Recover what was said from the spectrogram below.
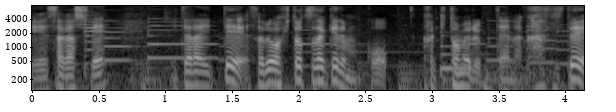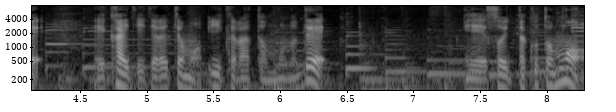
えー、探していただいてそれを一つだけでもこう書き留めるみたいな感じで、えー、書いていただいてもいいかなと思うので、えそういったことも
